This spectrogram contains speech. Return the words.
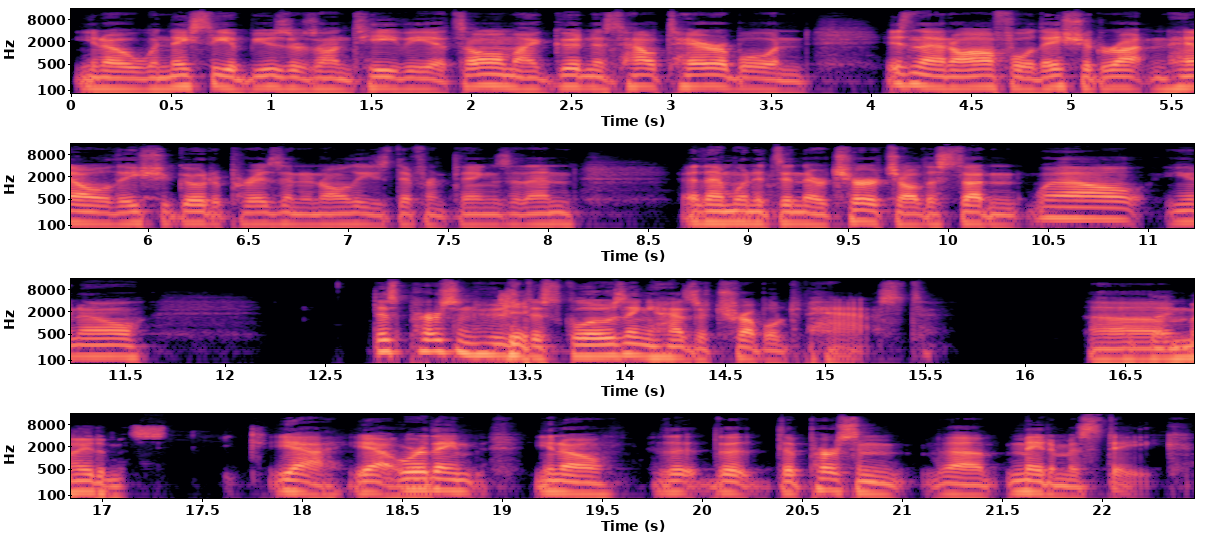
You know, when they see abusers on TV, it's oh my goodness, how terrible and isn't that awful? They should rot in hell. They should go to prison and all these different things. And then and then when it's in their church, all of a sudden, well, you know, this person who's disclosing has a troubled past. Um, they made a mistake. yeah, yeah, or they, you know, the the the person uh, made a mistake.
